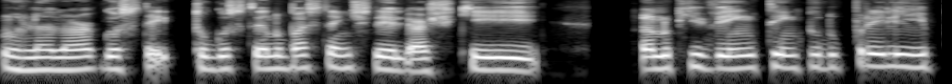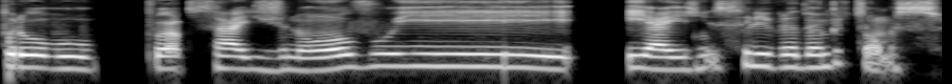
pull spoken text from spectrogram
o Lenor, gostei. Tô gostando bastante dele. Acho que ano que vem tem tudo pra ele ir pro, pro outside de novo e, e aí a gente se livra do Amber Thomas.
